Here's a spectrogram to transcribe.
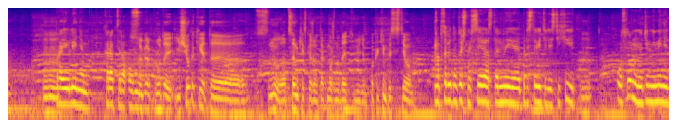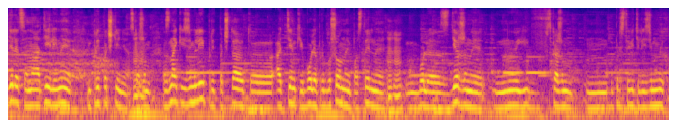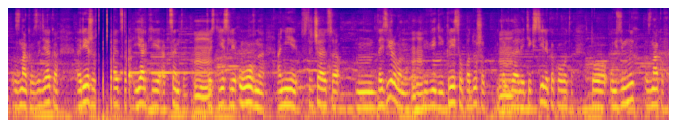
mm-hmm. проявлением характера Овна. Супер круто. Еще какие-то ну, оценки, скажем так, можно дать людям по каким-то системам? Абсолютно точно. Все остальные представители стихии угу. условно, но тем не менее делятся на те или иные предпочтения. Скажем, угу. знаки Земли предпочитают э, оттенки более приглушенные, пастельные, угу. более сдержанные. Ну и, скажем, у представителей земных знаков зодиака реже встречаются яркие акценты. Mm-hmm. То есть, если у Овна они встречаются дозированно mm-hmm. в виде кресел, подушек и mm-hmm. так далее, текстиля какого-то, то у земных знаков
